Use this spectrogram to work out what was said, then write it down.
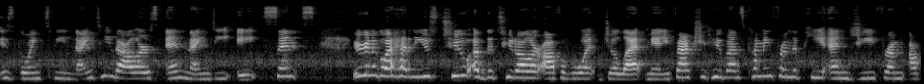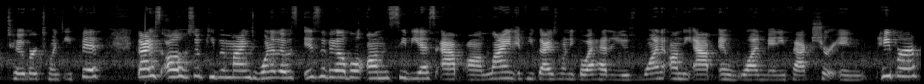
is going to be $19.98. You're going to go ahead and use two of the $2 off of what Gillette manufacturer coupons coming from the P&G from October 25th. Guys, also keep in mind one of those is available on the CVS app online if you guys want to go ahead and use one on the app and one manufacturer in paper.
